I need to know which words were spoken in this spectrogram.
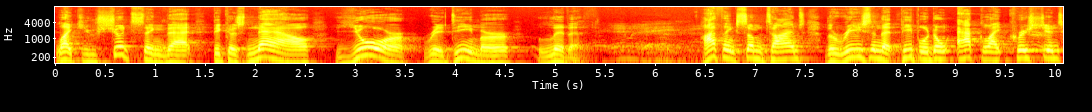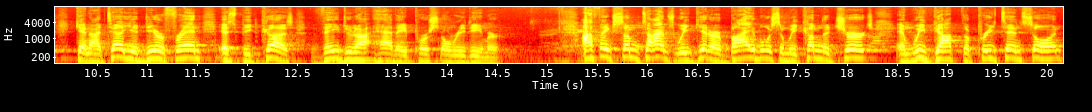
like you should sing that because now your Redeemer liveth. I think sometimes the reason that people don't act like Christians, can I tell you, dear friend, is because they do not have a personal Redeemer. I think sometimes we get our Bibles and we come to church and we've got the pretense on.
